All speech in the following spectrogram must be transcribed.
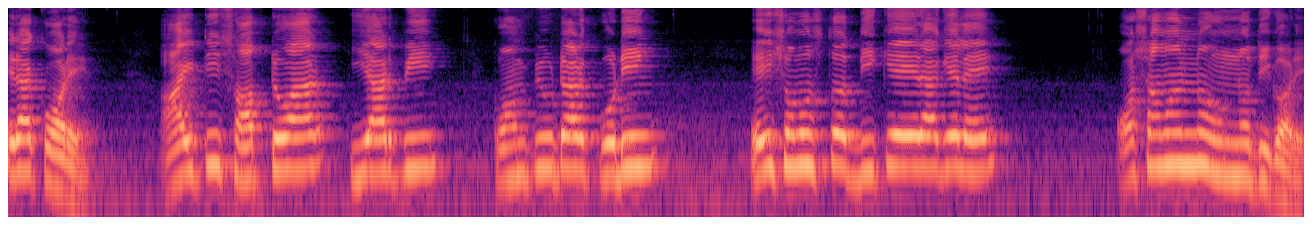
এরা করে। IT, software ERP computer, coding, এই সমস্ত দিকে এরা গেলে অসামান্য উন্নতি করে।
